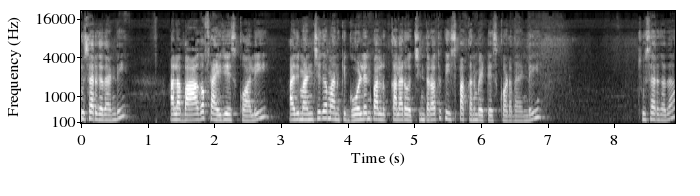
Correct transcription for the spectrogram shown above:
చూసారు కదండి? అలా బాగా ఫ్రై చేసుకోవాలి. అది మంచిగా మనకి గోల్డెన్ పల్ కలర్ వచ్చిన తర్వాత తీసి పక్కన పెట్టేసుకోవడమే అండి. చూసారు కదా?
